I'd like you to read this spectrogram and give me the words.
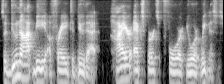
So do not be afraid to do that. Hire experts for your weaknesses.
